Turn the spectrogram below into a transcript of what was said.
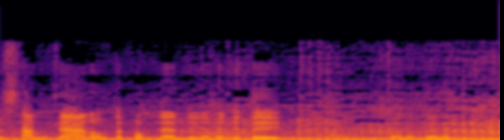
ឬស្ថានភាពនៅទឹកព្រំដែនយើងអត់មានទេទេបាទនៅពេលនេះ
